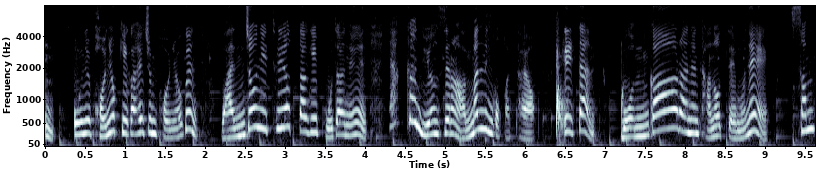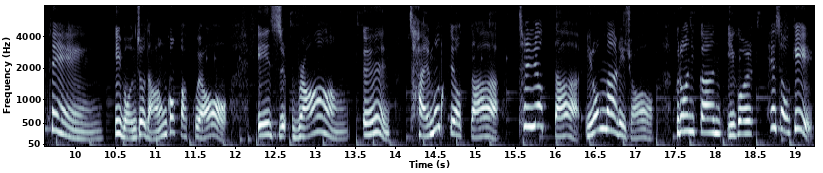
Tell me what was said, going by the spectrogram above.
음, 오늘 번역기가 해준 번역은 완전히 틀렸다기보다는 약간 뉘앙스랑 안 맞는 것 같아요. 일단 뭔가라는 단어 때문에 something이 먼저 나온 것 같고요. is wrong은 잘못되었다, 틀렸다 이런 말이죠. 그러니까 이걸 해석이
